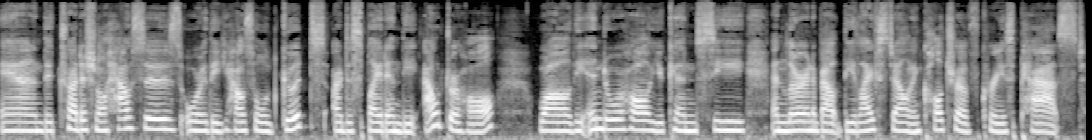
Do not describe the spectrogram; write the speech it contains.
And the traditional houses or the household goods are displayed in the outdoor hall, while the indoor hall you can see and learn about the lifestyle and culture of Korea's past.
